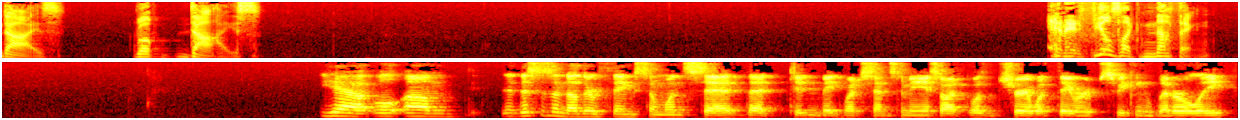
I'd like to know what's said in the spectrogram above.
dies. Well, dies. And it feels like nothing. Yeah, well, um, this is another thing someone said that didn't make much sense to me, so I wasn't sure what they were speaking literally.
